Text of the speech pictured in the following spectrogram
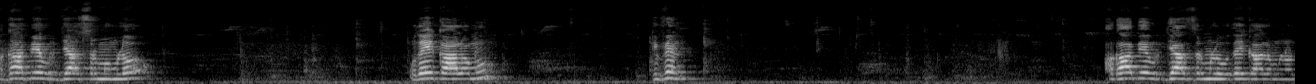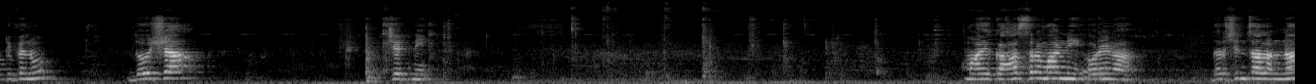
అగాపే వృద్ధాశ్రమంలో ఉదయకాలము టిఫిన్. అగాపే వృద్ధాశ్రమంలో ఉదయకాలంలో టిఫిను దోశ చట్నీ. మా యొక్క ఆశ్రమాన్ని ఎవరైనా దర్శించాలన్నా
